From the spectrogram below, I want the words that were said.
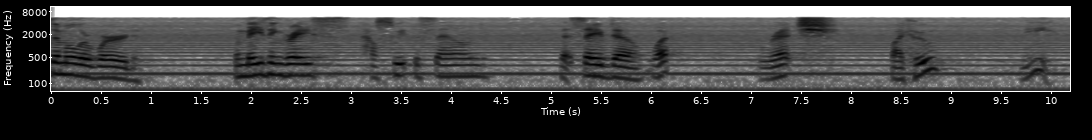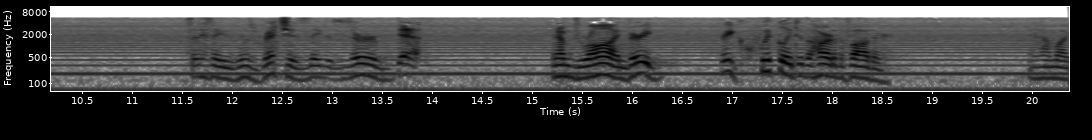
similar word. Amazing grace, how sweet the sound that saved a what? Wretch. Like who? Me. So they say, those wretches, they deserve death. And I'm drawn very, very quickly to the heart of the Father. And I'm like,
